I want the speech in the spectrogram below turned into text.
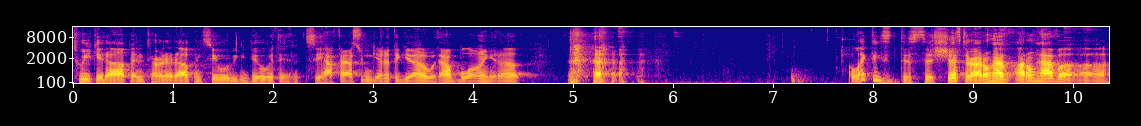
tweak it up and turn it up and see what we can do with it see how fast we can get it to go without blowing it up. I like these, this, this shifter. I don't have, I don't have a, uh,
